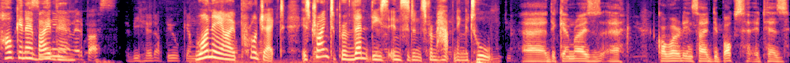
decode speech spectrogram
How can I buy them? One AI project is trying to prevent these incidents from happening at all. Uh, the camera is uh, covered inside the box. It has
